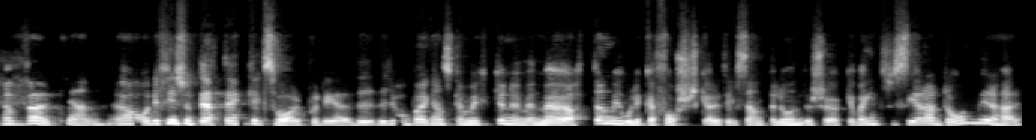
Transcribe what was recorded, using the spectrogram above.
Ja, verkligen. Ja, och det finns inte ett enkelt svar på det. Vi, vi jobbar ganska mycket nu med möten med olika forskare till exempel och undersöker vad intresserar de i det här?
